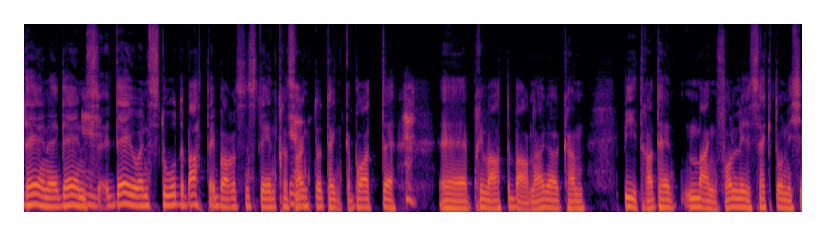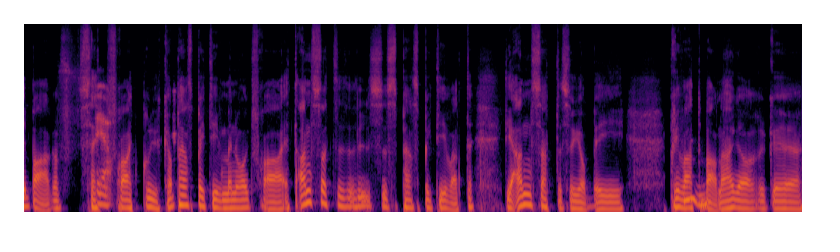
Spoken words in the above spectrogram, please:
Det er, en, det, er en, det er jo en stor debatt. Jeg bare syns det er interessant å tenke på at eh, private barnehager kan bidra til et mangfold i sektoren, ikke bare sett Ja. fra et brukerperspektiv, men òg fra et ansettelsesperspektiv. At de ansatte som jobber i private barnehager, eh,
